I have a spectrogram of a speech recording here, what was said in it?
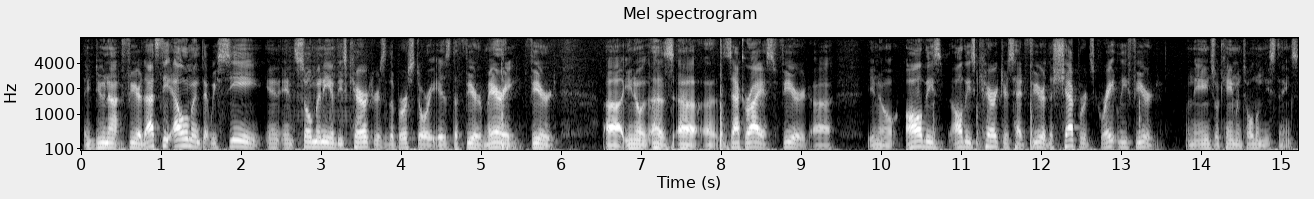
They do not fear. That's the element that we see in, in so many of these characters of the birth story is the fear. Mary feared. Uh, you know, uh, uh, Zacharias feared. You know, all these, all these characters had fear. The shepherds greatly feared when the angel came and told them these things.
